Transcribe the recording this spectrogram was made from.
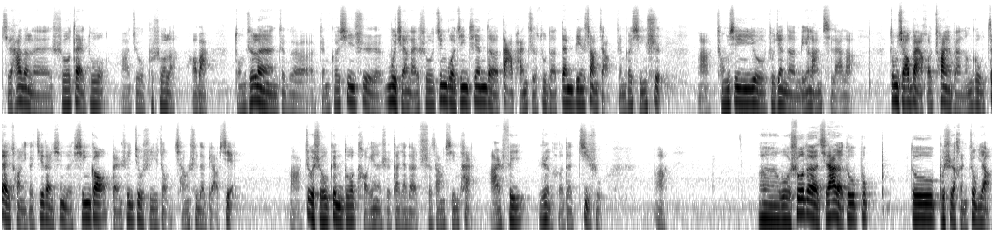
其他的呢说再多啊就不说了，好吧？总之呢，这个整个形势目前来说，经过今天的大盘指数的单边上涨，整个形势啊重新又逐渐的明朗起来了。中小板和创业板能够再创一个阶段性的新高，本身就是一种强势的表现啊。这个时候更多考验的是大家的持仓心态，而非任何的技术啊。嗯，我说的其他的都不都不是很重要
